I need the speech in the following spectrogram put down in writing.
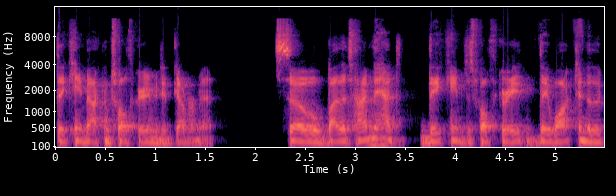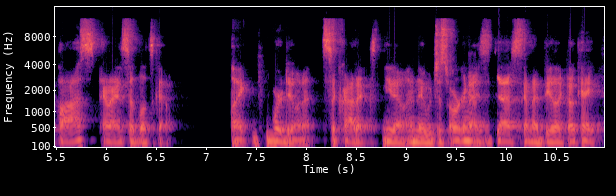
they came back in 12th grade and we did government. So by the time they had, they came to 12th grade, they walked into the class and I said, let's go. Like we're doing it. Socratic, you know, and they would just organize the desk and I'd be like, okay,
